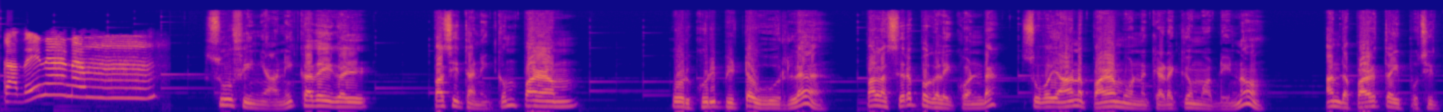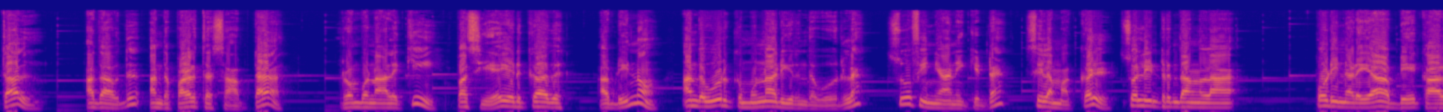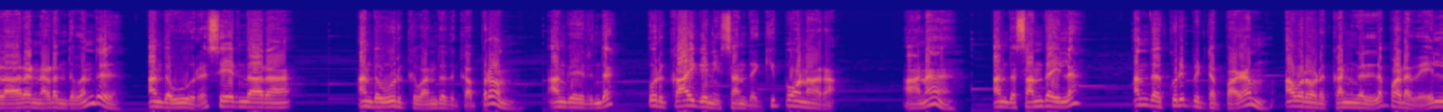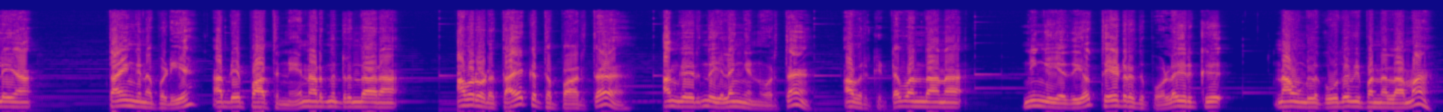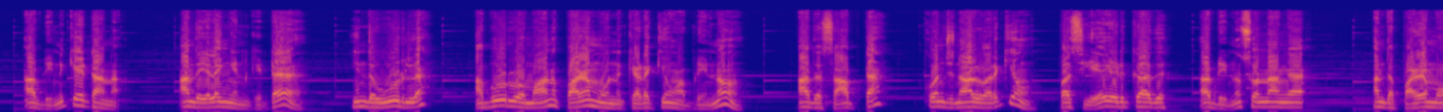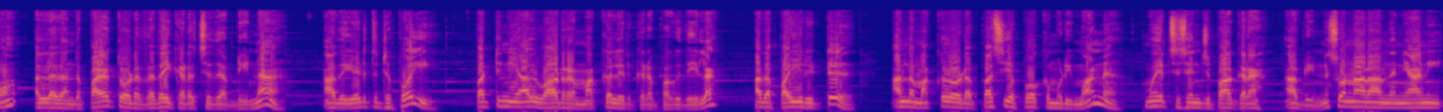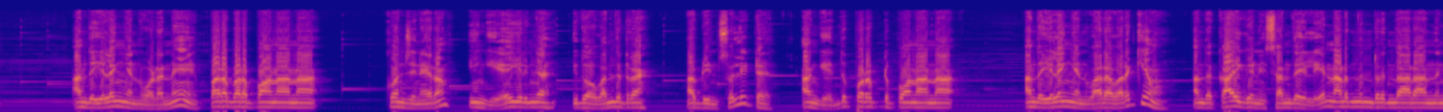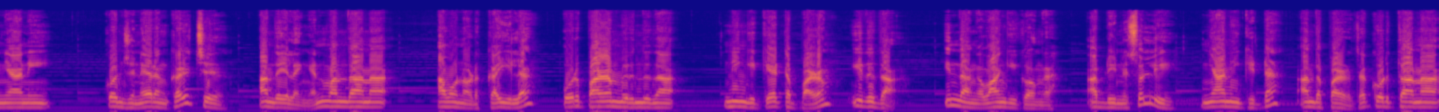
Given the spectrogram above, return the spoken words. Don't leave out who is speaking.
Speaker 1: கதை நேரம்
Speaker 2: சூஃபி ஞானி கதைகள். பசி தணிக்கும் பழம். ஒரு குறிப்பிட்ட ஊர்ல பல சிறப்புகளை கொண்ட சுவையான பழம் ஒன்று கிடைக்கும் அப்படின்னும் அந்த பழத்தை புசித்தால் அதாவது அந்த பழத்தை சாப்பிட்டா ரொம்ப நாளைக்கு பசியே எடுக்காது அப்படின்னும் அந்த ஊருக்கு முன்னாடி இருந்த ஊர்ல சூஃபி ஞானி கிட்ட சில மக்கள் சொல்லிட்டு இருந்தாங்களாம் பொடி நடையா அப்படியே காலார நடந்து வந்து அந்த ஊரை சேர்ந்தாராம். அந்த ஊருக்கு வந்ததுக்கு அப்புறம் அங்க இருந்த ஒரு காய்கனி சந்தைக்கு போனாராம். ஆனா அந்த சந்தையில அந்த குறிப்பிட்ட பழம் அவரோட கண்கள்ல படவே இல்லையா? தயங்கினபடியே அப்படியே பார்த்துன்னே நடந்துட்டு இருந்தாராம். அவரோட தயக்கத்தை பார்த்த அங்க இருந்த இளைஞன் ஒருத்தன் அவர்கிட்ட வந்தானா நீங்க எதையோ தேடுறது போல இருக்கு. நான் உங்களுக்கு உதவி பண்ணலாமா? அப்படின்னு கேட்டானா. அந்த இளைஞன் கிட்ட இந்த ஊர்ல அபூர்வமான பழம் ஒன்று கிடைக்கும் அப்படின்னும் அதை சாப்பிட்டா கொஞ்ச நாள் வரைக்கும் பசியே எடுக்காது அப்படின்னு சொன்னாங்க. அந்த பழமோ அல்லது அந்த பழத்தோட விதை கிடைச்சது அப்படின்னா அதை எடுத்துட்டு போய் பட்டினியால் வாடுற மக்கள் இருக்கிற பகுதியில் அதை பயிரிட்டு அந்த மக்களோட பசியை போக்க முடியுமான்னு முயற்சி செஞ்சு பார்க்குறேன் அப்படின்னு சொன்னாரா அந்த ஞானி. அந்த இளைஞன் உடனே பரபரப்பானானா கொஞ்ச நேரம் இங்கேயே இருங்க இதோ வந்துடுறேன் அப்படின்னு சொல்லிட்டு அங்கேருந்து புறப்பட்டு போனானா. அந்த இளைஞன் வர வரைக்கும் அந்த காய்கனி சந்தையிலேயே நடந்துட்டு இருந்தாரா அந்த ஞானி. கொஞ்ச நேரம் கழிச்சு அந்த இளைஞன் வந்தானா. அவனோட கையில ஒரு பழம் இருந்துதான் நீங்க கேட்ட பழம் இதுதான். இந்தாங்க வாங்கிக்கோங்க அப்படின்னு சொல்லி ஞானி கிட்ட அந்த பழத்தை கொடுத்தானா?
